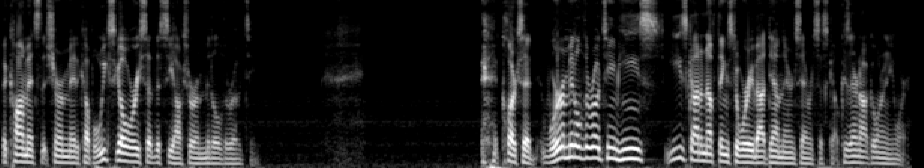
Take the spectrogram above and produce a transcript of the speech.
the comments that Sherman made a couple weeks ago where he said the Seahawks are a middle of the road team. Clark said, "We're a middle of the road team. He's he's got enough things to worry about down there in San Francisco because they're not going anywhere."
